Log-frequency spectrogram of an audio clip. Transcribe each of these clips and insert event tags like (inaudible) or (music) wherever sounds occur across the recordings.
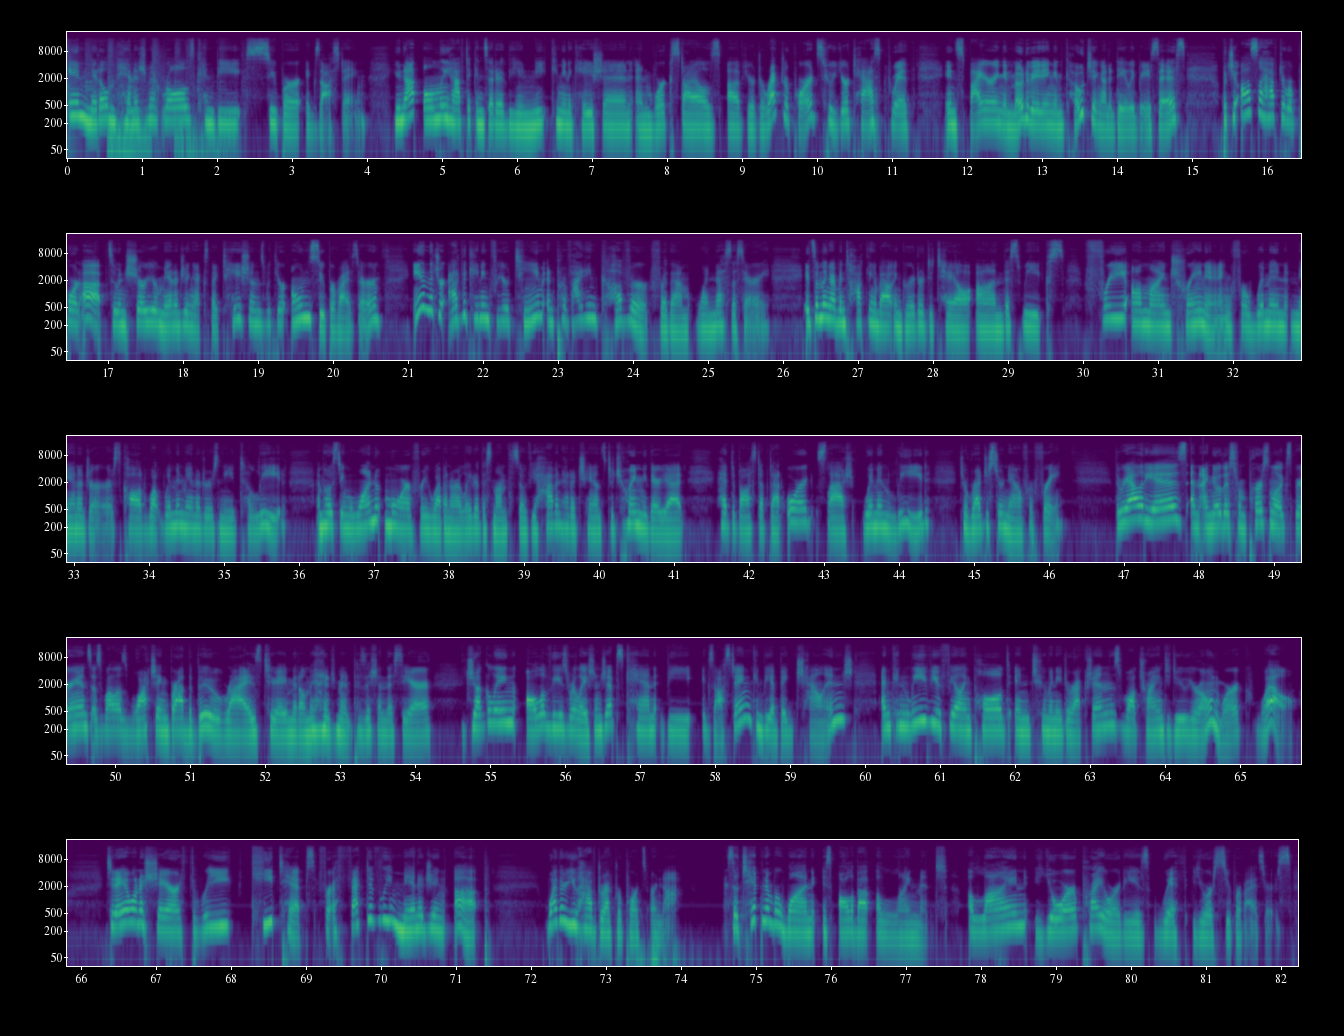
In middle management roles can be super exhausting. You not only have to consider the unique communication and work styles of your direct reports, who you're tasked with inspiring and motivating and coaching on a daily basis, but you also have to report up to ensure you're managing expectations with your own supervisor and that you're advocating for your team and providing cover for them when necessary. It's something I've been talking about in greater detail on this week's free online training for women managers called What Women Managers Need to Lead. I'm hosting one more free webinar later this month, so if you haven't had a chance to (laughs) join me there yet, head to bossedup.org slash women lead to register now for free. The reality is, and I know this from personal experience as well as watching Brad the Boo rise to a middle (laughs) management position this year, juggling all of these relationships can be exhausting, can be a big challenge, and can leave you feeling pulled in too many directions while trying to do your own work well. Today, I want to share three key tips for effectively managing up whether you have direct reports or not. So, tip number one is all about alignment. Align your priorities with your supervisors.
